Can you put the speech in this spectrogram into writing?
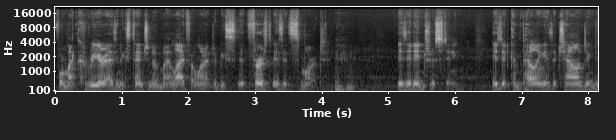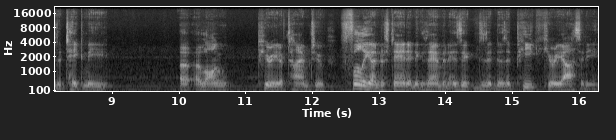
for my career as an extension of my life. I want it to be first is it smart? Is it interesting? Is it compelling? Is it challenging? Does it take me a, a long period of time to fully understand it and examine? It? Is it does it does it pique curiosity?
